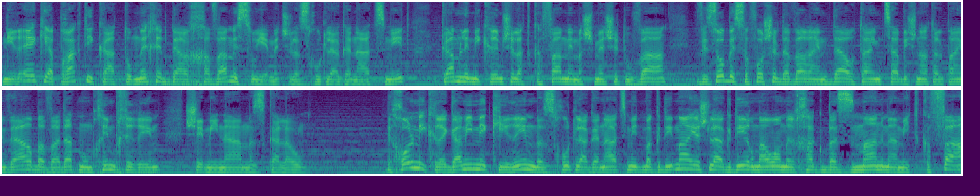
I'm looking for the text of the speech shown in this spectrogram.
נראה כי הפרקטיקה תומכת בהרחבה מסוימת של הזכות להגנה עצמית, גם למקרים של התקפה ממשמשת ובאה, וזו בסופו של דבר העמדה אותה אימצה בשנת 2004 ועדת מומחים בכירים שמינה מזכ"ל האו"ם. בכל מקרה, גם אם מכירים בזכות להגנה עצמית מקדימה, יש להגדיר מהו המרחק בזמן מהמתקפה,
